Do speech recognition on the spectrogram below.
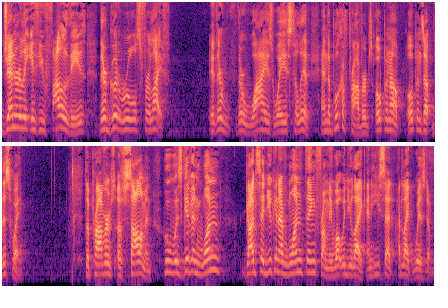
Generally, if you follow these, they're good rules for life. Eh, they're, they're wise ways to live. And the book of Proverbs open up, opens up this way. The Proverbs of Solomon, who was given one, God said, You can have one thing from me. What would you like? And he said, I'd like wisdom,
